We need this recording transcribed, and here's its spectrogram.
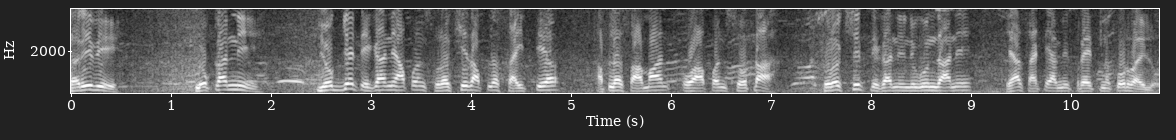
तरी बी लोकांनी योग्य ठिकाणी आपण सुरक्षित आपलं साहित्य आपलं सामान व आपण स्वतः सुरक्षित ठिकाणी निघून जाणे यासाठी आम्ही प्रयत्न करू राहिलो.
